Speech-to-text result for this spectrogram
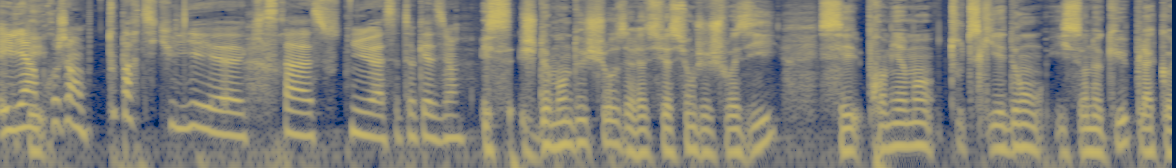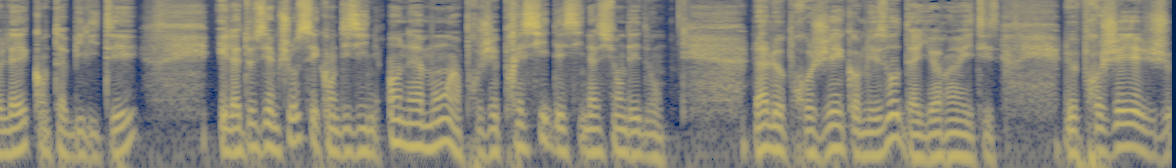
Et il y a un projet en tout particulier euh, qui sera soutenu à cette occasion. Et je demande deux choses à l'association que je choisis. C'est premièrement tout ce qui est don, il s'en occupe, la collecte, comptabilité. Et la deuxième chose, c'est qu'on désigne en amont un projet précis de destination des dons. Là, le projet, comme les autres d'ailleurs, hein, était le projet, je,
